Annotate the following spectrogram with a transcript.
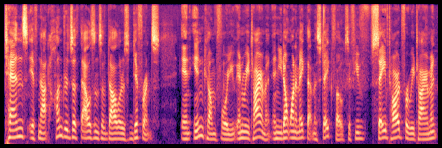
tens, if not hundreds of thousands of dollars difference in income for you in retirement. And you don't want to make that mistake, folks. If you've saved hard for retirement,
